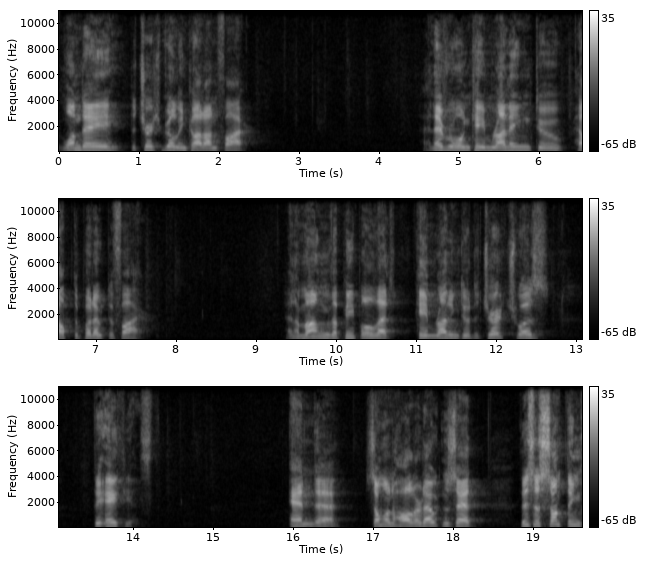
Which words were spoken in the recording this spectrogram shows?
One day, the church building caught on fire. And everyone came running to help to put out the fire. And among the people that came running to the church was the atheist. And uh, someone hollered out and said, This is something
